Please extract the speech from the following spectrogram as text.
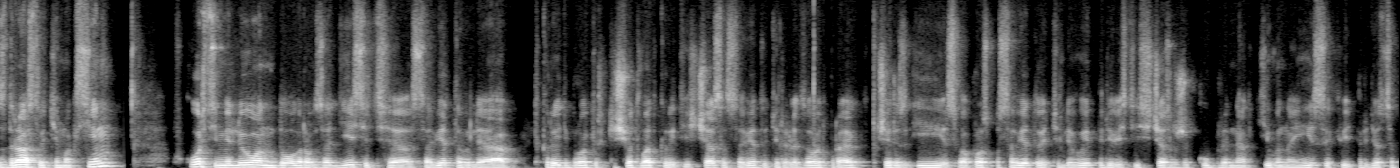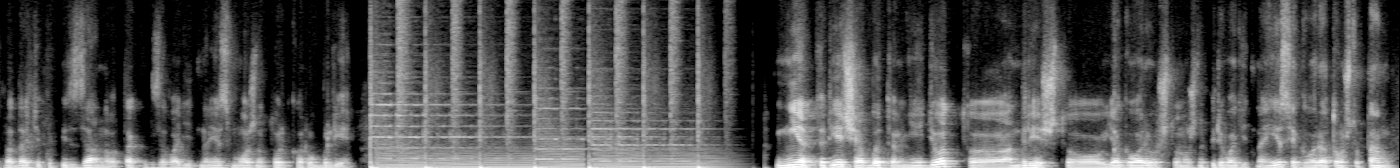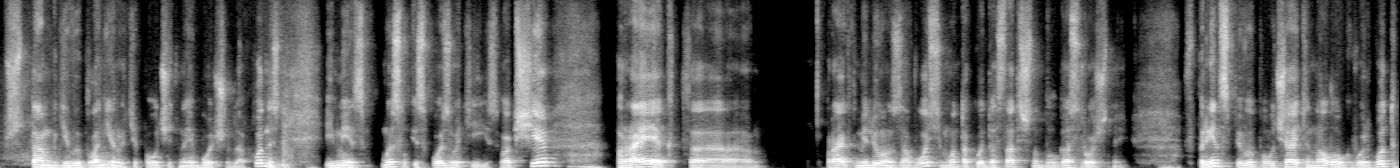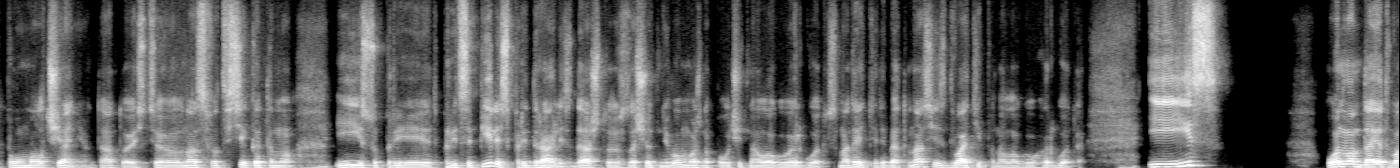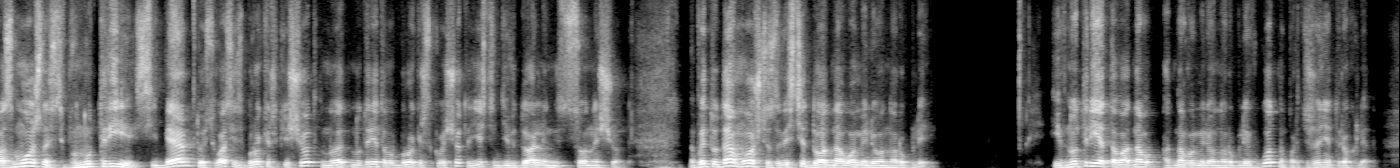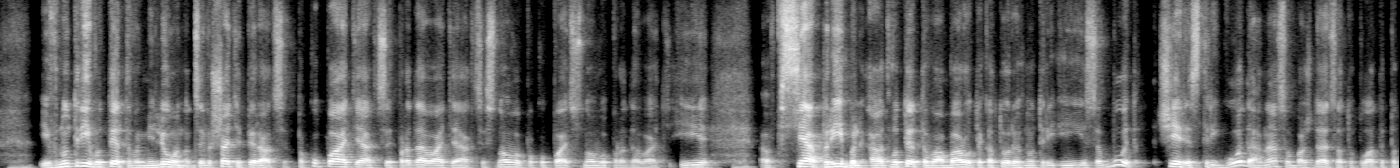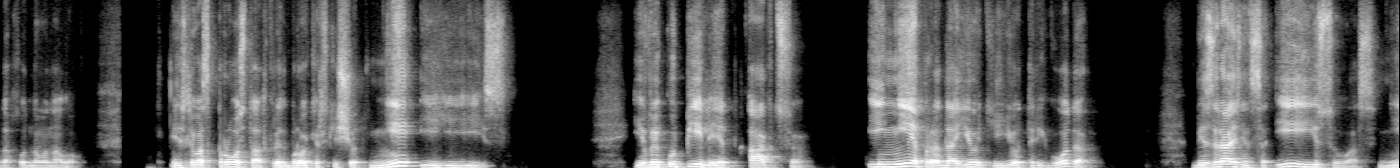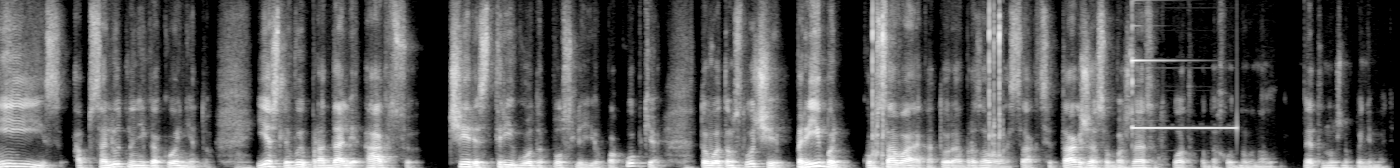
Здравствуйте, Максим. В курсе миллион долларов за 10 э, советовали открыть брокерский счет в открытии. Сейчас вы советуете реализовать проект через ИИС. Вопрос, посоветуете ли вы перевести сейчас уже купленные активы на ИИС, их ведь придется продать и купить заново, так как заводить на ИИС можно только рубли. Нет, речь об этом не идет, э, Андрей, что я говорю, что нужно переводить на ЕС. Я говорю о том, что там, там где вы планируете получить наибольшую доходность, имеет смысл использовать ЕИС. Вообще проект э, проект «Миллион за 8», он такой достаточно долгосрочный. В принципе, вы получаете налоговые льготы по умолчанию. Да? То есть э, у нас вот все к этому ИИСу при, прицепились, придрались, да, что за счет него можно получить налоговые льготы. Смотрите, ребята, у нас есть два типа налоговых льготы. ИИС он вам дает возможность внутри себя, то есть у вас есть брокерский счет, но внутри этого брокерского счета есть индивидуальный инвестиционный счет. Вы туда можете завести до 1 миллиона рублей. И внутри этого 1, 1 миллиона рублей в год на протяжении трех лет. И внутри вот этого миллиона совершать операции, покупать акции, продавать акции, снова покупать, снова продавать. И э, вся прибыль от вот этого оборота, который внутри ИИСа будет, через три года она освобождается от уплаты подоходного налога. Если у вас просто открыт брокерский счет не ИИС, и вы купили акцию и не продаете ее три года, без разницы, ИИС у вас, не ИИС, абсолютно никакой нету. Если вы продали акцию через три года после ее покупки, то в этом случае прибыль курсовая, которая образовалась с акции, также освобождается от уплаты подоходного налога. Это нужно понимать.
